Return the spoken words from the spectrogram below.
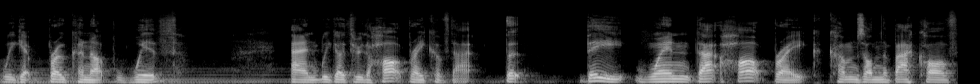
we get broken up with and we go through the heartbreak of that. But B, when that heartbreak comes on the back of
